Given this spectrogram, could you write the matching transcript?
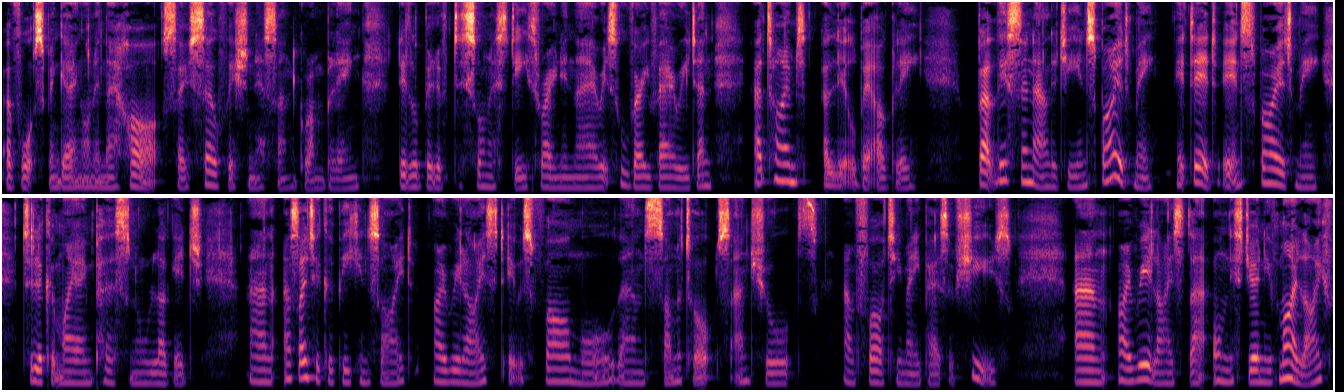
of what's been going on in their hearts. So, selfishness and grumbling, little bit of dishonesty thrown in there. It's all very varied and at times a little bit ugly. But this analogy inspired me. It did. It inspired me to look at my own personal luggage. And as I took a peek inside, I realised it was far more than summer tops and shorts and far too many pairs of shoes. And I realised that on this journey of my life,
